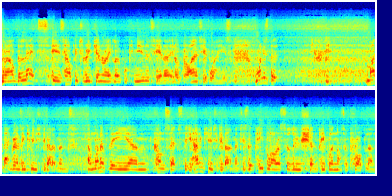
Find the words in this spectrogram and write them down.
Well, the Let's is helping to regenerate local community in a, in a variety of ways. One is that my background's in community development, and one of the um, concepts that you have in community development is that people are a solution, people are not a problem.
